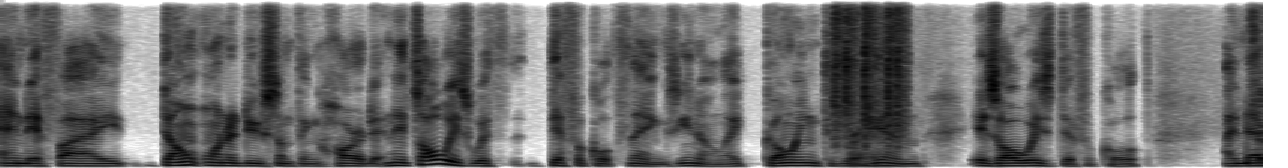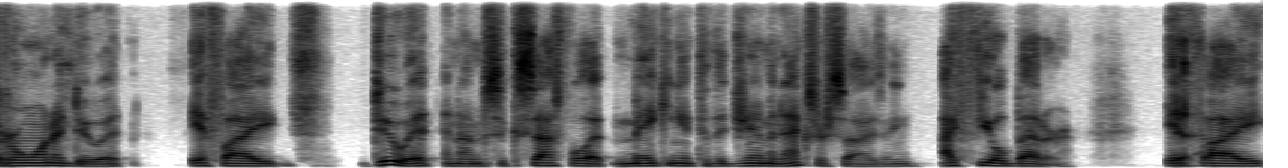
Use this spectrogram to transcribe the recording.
and if I don't want to do something hard and it's always with difficult things you know like going to the Right. gym is always difficult i never Sure. want to do it if i do it and i'm successful at making it to the gym and exercising i feel better if i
